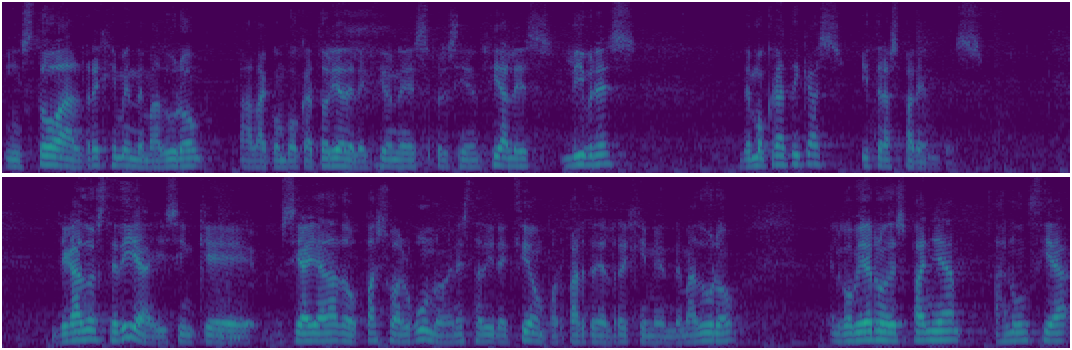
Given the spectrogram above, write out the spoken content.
instó al régimen de Maduro a la convocatoria de elecciones presidenciales libres, democráticas y transparentes. Llegado este día y sin que se haya dado paso alguno en esta dirección por parte del régimen de Maduro, el Gobierno de España anuncia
